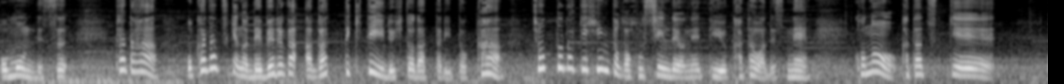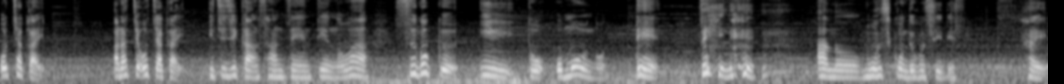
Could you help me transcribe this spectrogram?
思うんですただお片付けのレベルが上がってきている人だったりとかちょっとだけヒントが欲しいんだよねっていう方はですねこの片付けお茶会あらちお茶会1時間3000円っていうのはすごくいいと思うのでぜひねあの申し込んでほしいです。はい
